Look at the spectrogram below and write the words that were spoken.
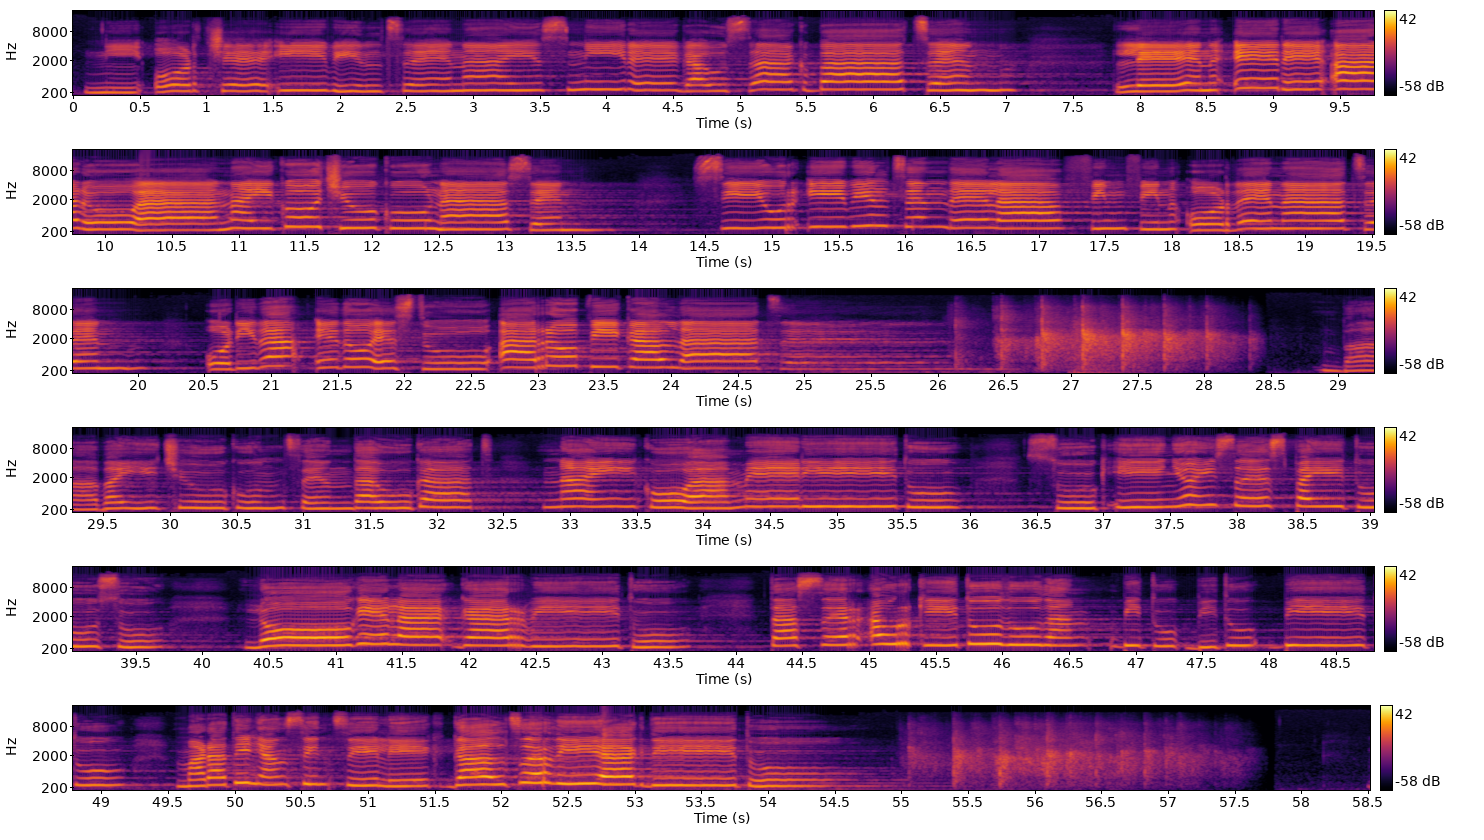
Ni hortxe ibiltzen naiz nire gauzak batzen, lehen ere aroa nahiko txukuna zen. Ziur ibiltzen dela fin-fin ordenatzen, hori da edo ez du arropik aldatzen. Babai txukuntzen daukat nahiko ameritu, zuk inoiz ezpaituzu logela garbitu, ta zer aurkitu dudan bitu, bitu, bitu, maratilan zintzilik galtzerdiak ditu.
